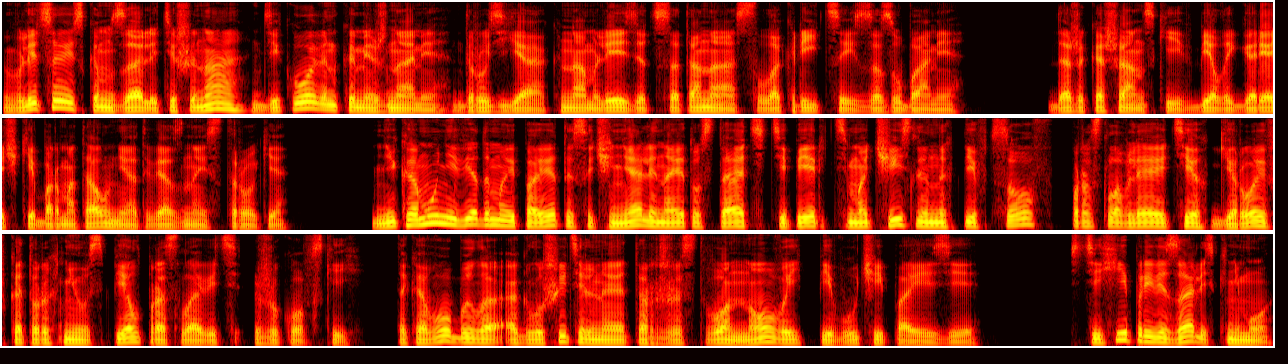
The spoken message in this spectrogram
в лицейском зале тишина, диковинка между нами, друзья, к нам лезет сатана с лакрицей за зубами. Даже Кашанский в белой горячке бормотал неотвязные строки. Никому неведомые поэты сочиняли на эту стать теперь тьмочисленных певцов, прославляя тех героев, которых не успел прославить Жуковский. Таково было оглушительное торжество новой певучей поэзии. Стихи привязались к нему,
